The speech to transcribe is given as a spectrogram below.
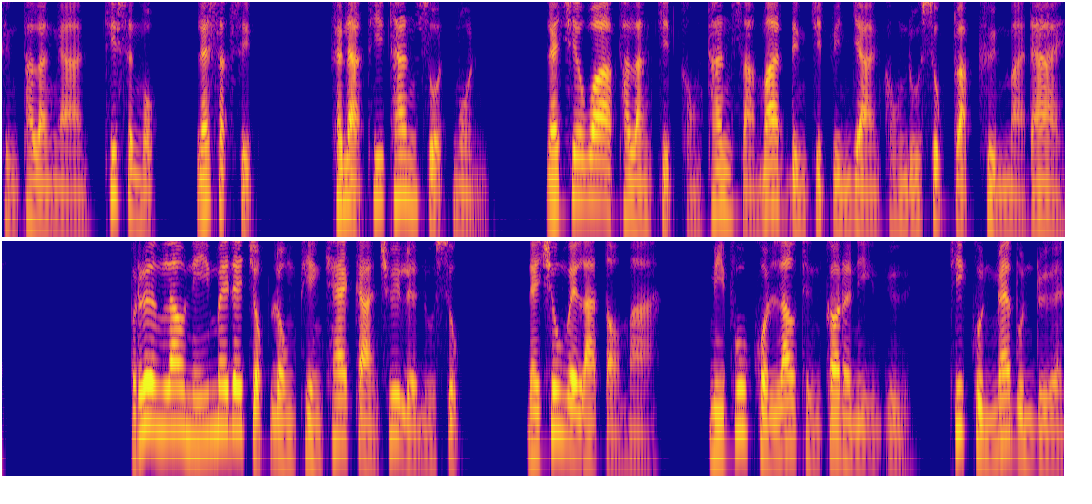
ถึงพลังงานที่สงบและศักดิ์สิทธิ์ ขณะที่ท่านสวดมนต์และเชื่อว่าพลังจิตของท่านสามารถดึงจิตวิญญาณของหนูสุกกลับคืนมาได้ เรื่องเล่านี้ไม่ได้จบลงเพียงแค่การช่วยเหลือหนูสุก ในช่วงเวลาต่อมา มีผู้คนเล่าถึงกรณีอื่น ๆ ที่คุณแม่บุญเรือน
